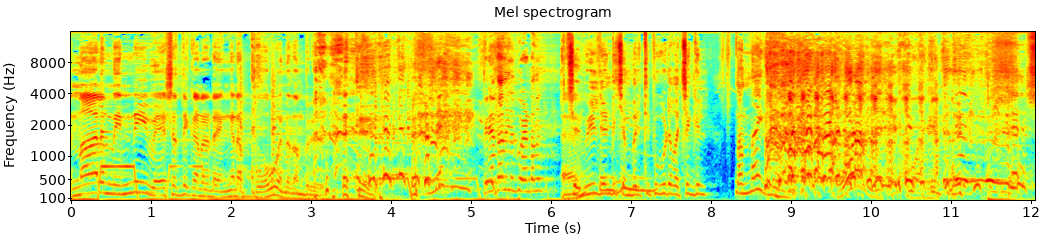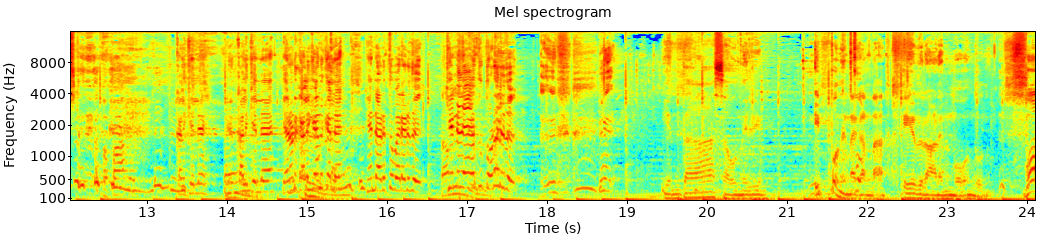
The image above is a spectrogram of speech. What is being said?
എന്നാലും നിന്നെ ഈ വേഷത്തിൽ കണ്ടിട്ട് എങ്ങനെ പോവും എന്റെ തമ്പുരു? പിന്നെ? എന്താ നിങ്ങൾക്ക് വേണ്ടത്? ചെവിയിൽ രണ്ട് ചെമ്പരത്തിപ്പ് കൂടെ വച്ചെങ്കിൽ നന്നായിരുന്നു. പപ്പ കളിക്കല്ലേ? കളിക്കല്ലേ? എന്നോട് കളിക്കാൻ നിൽക്കല്ലേ? എന്റെ അടുത്ത് വരരുത്. എന്റെ ദേഹത്ത് തുടരുത്. എന്താ സൗന്ദര്യം? ഇപ്പൊ നിന്നെ കണ്ട ഏതൊരാണിനും മോഹം തോന്നും. വാ.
